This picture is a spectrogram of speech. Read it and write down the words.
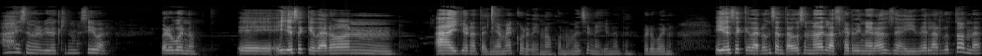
Ay, se me olvidó quién más iba. Pero bueno, eh, ellos se quedaron Ay, Jonathan, ya me acordé, no, no mencioné a Jonathan, pero bueno. Ellos se quedaron sentados en una de las jardineras de ahí de la rotonda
